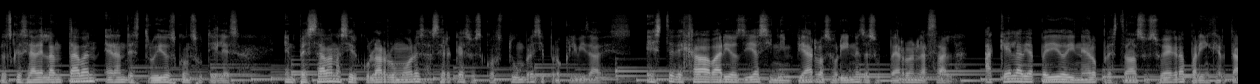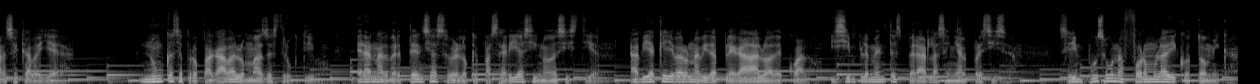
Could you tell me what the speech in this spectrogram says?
Los que se adelantaban eran destruidos con sutileza, Empezaban a circular rumores acerca de sus costumbres y proclividades. Este dejaba varios días sin limpiar los orines de su perro en la sala. Aquel había pedido dinero prestado a su suegra para injertarse cabellera. Nunca se propagaba lo más destructivo. Eran advertencias sobre lo que pasaría si no desistían. Había que llevar una vida plegada a lo adecuado y simplemente esperar la señal precisa. Se impuso una fórmula dicotómica.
